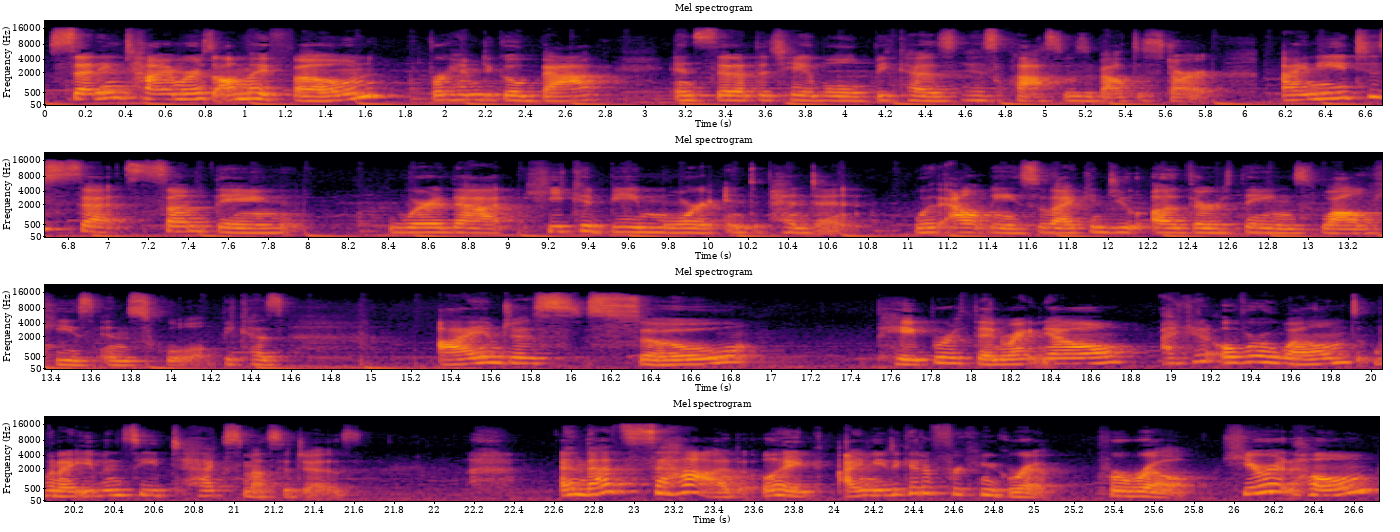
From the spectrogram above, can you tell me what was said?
setting timers on my phone for him to go back and sit at the table because his class was about to start. I need to set something where that he could be more independent without me so that I can do other things while he's in school because I am just so paper thin right now. I get overwhelmed when I even see text messages. And that's sad. Like, I need to get a freaking grip, for real. Here at home,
